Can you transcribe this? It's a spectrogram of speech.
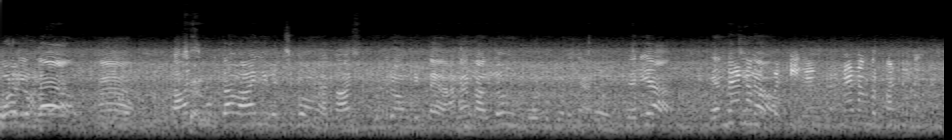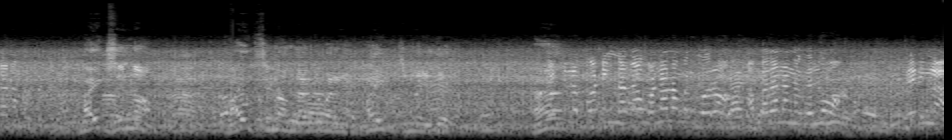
போடுறீங்களா ஆ. காசு கொடுத்தா வாங்கி வச்சுக்கோங்க. காசு கொடுக்குறவங்க கிட்ட ஆனா நல்லவங்க ஓட்டு போடுங்க. சரியா? என்ன நம்பர் மைக் சின்னம். மைக் சின்னம் அங்க இருக்கு பாருங்க. மைக் சின்னம் இது. ஆ? போட்டீங்கன்னா தான் ஒன்னா நம்பருக்கு வரும். அப்பதான் நாங்க வெல்லுவோம். சரிங்களா?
